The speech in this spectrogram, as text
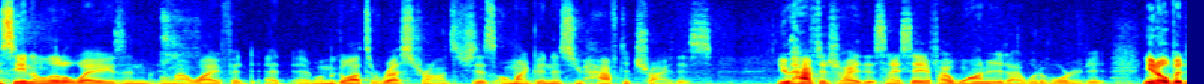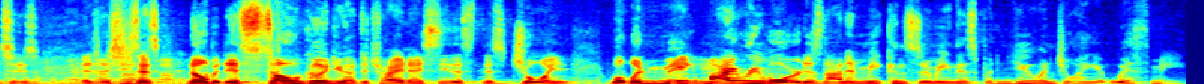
see it in little ways in, my wife at, at, at, when we go out to restaurants. She says, Oh my goodness, you have to try this. You have to try this. And I say, If I wanted it, I would have ordered it. You know, but she, she says, No, but it's so good, you have to try it. And I see this, this joy. What would make my reward is not in me consuming this, but in you enjoying it with me.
